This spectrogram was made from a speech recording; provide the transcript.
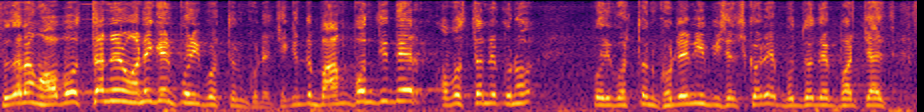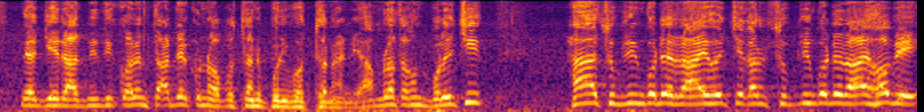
সুতরাং অবস্থানের অনেকের পরিবর্তন ঘটেছে, কিন্তু বামপন্থীদের অবস্থানের কোনো পরিবর্তন ঘটেনি, বিশেষ করে বুদ্ধদেব ভট্টাচার্য যে রাজনীতি করেন, তাদের কোনো অবস্থানে পরিবর্তন হয়নি। আমরা তখন বলেছি হ্যাঁ সুপ্রিম কোর্টের রায় হচ্ছে কারণ সুপ্রিম কোর্টের রায় হবে,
